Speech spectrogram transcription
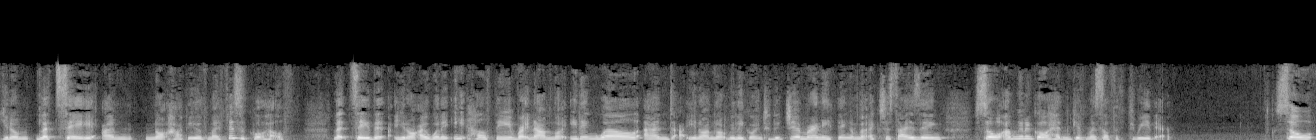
you know, let's say I'm not happy with my physical health. Let's say that, you know, I want to eat healthy. Right now I'm not eating well and, you know, I'm not really going to the gym or anything. I'm not exercising. So I'm going to go ahead and give myself a three there. So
